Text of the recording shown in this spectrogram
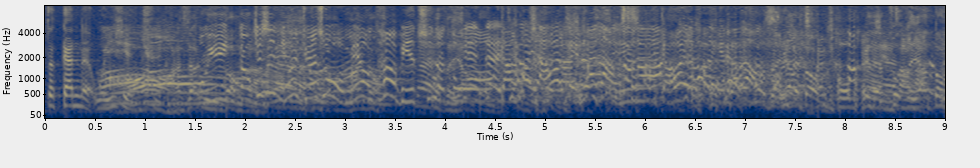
在肝的危险区。不运动，就是你会觉得说我没有特别吃的多，赶快赶快给他老师，赶快快给他老师。要动，坐着要动。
